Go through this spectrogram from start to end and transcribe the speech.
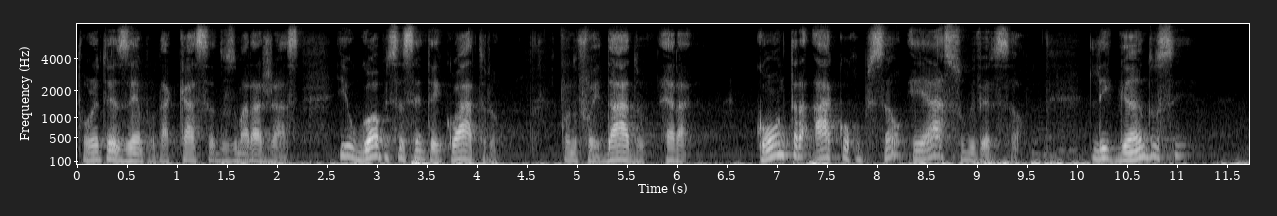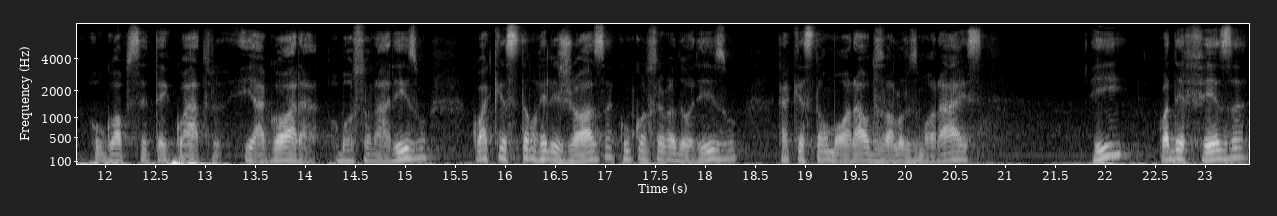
foi outro exemplo da caça dos marajás. E o golpe de 64, quando foi dado, era contra a corrupção e a subversão, ligando-se o golpe 74 e agora o bolsonarismo com a questão religiosa, com o conservadorismo, com a questão moral dos valores morais e com a defesa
